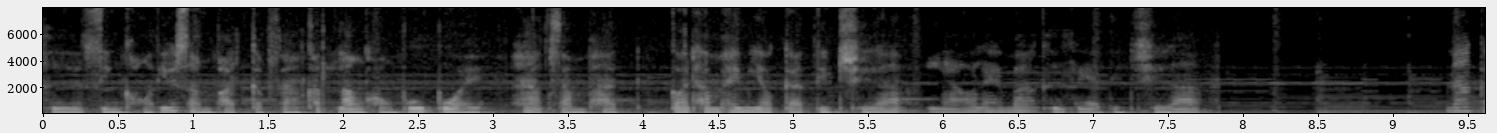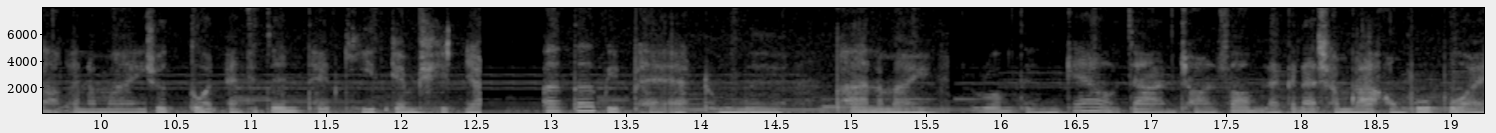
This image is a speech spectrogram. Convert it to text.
คือสิ่งของที่สัมผัสกับสารคัดหลั่งของผู้ป่วย หากสัมผัส ก็ทำให้มีโอกาสติดเชื้อ แล้วอะไรบ้างคือขยะติดเชื้อ หน้ากากอนามัย ชุดตรวจแอนติเจนเทสคีดเข็มฉีดยาพลาสเตอร์ปิดแผลถุงมือ ผ้าอนามัย รวมถึงแก้วจานช้อนส้อม และกระดาษชำระของผู้ป่วย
